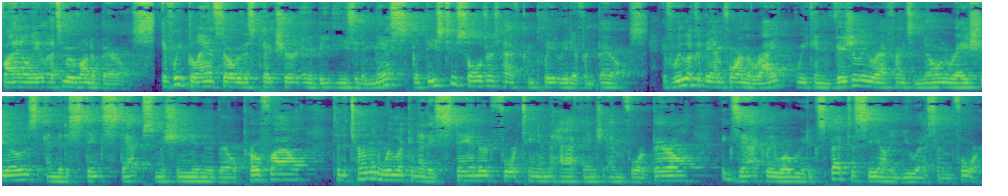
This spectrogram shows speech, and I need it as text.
Finally, let's move on to barrels. If we glanced over this picture, it'd be easy to miss, but these two soldiers have completely different barrels. If we look at the M4 on the right, we can visually reference known ratios and the distinct steps machined into the barrel profile to determine we're looking at a standard 14 and a half inch M4 barrel, exactly what we would expect to see on a US M4.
